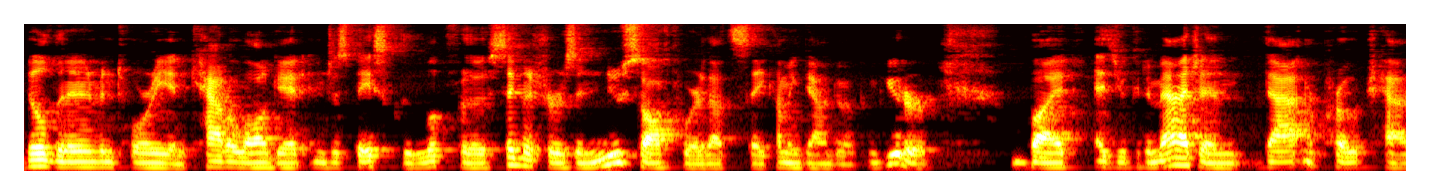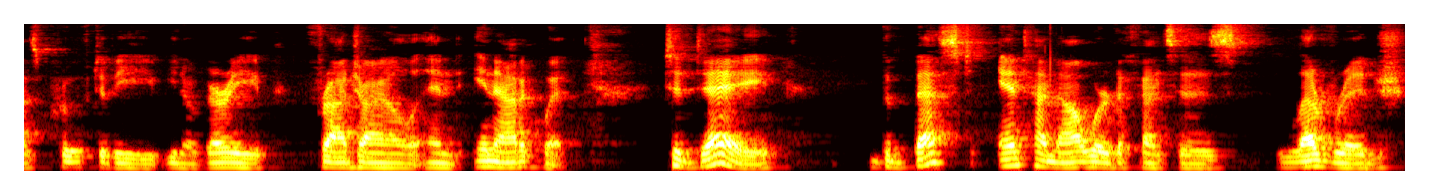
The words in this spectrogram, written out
build an inventory and catalog it and just basically look for those signatures in new software that's say coming down to a computer. But as you could imagine that approach has proved to be you know very fragile and inadequate. Today the best anti-malware defenses leverage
